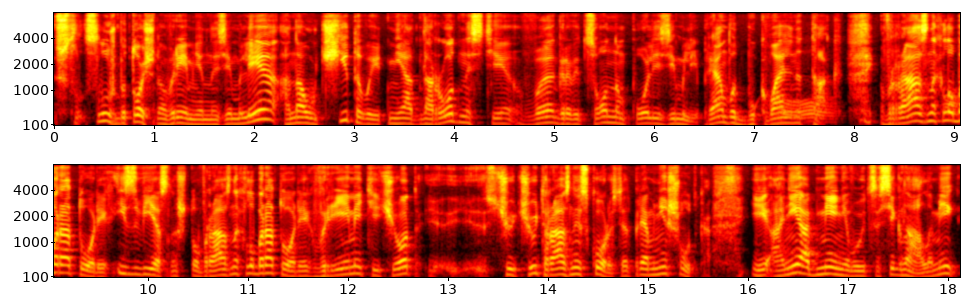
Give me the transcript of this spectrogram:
службы точного времени на Земле, она учитывает неоднородности в гравитационном поле Земли. Прям вот буквально так. В разных лабораториях известно, что в разных лабораториях время течет э, с чуть-чуть разной скоростью. Это прям не шутка. И они обмениваются сигналами,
